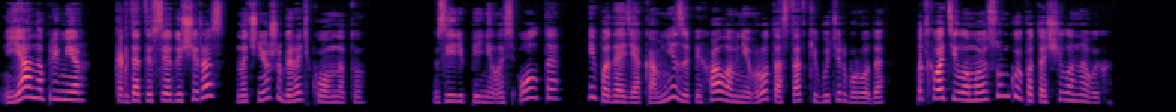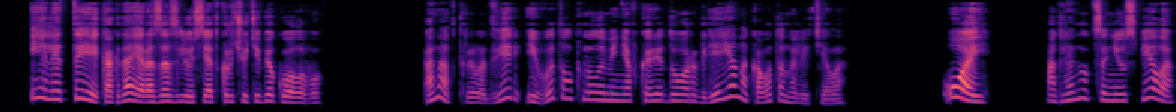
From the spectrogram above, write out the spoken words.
Я, например, когда ты в следующий раз начнешь убирать комнату. Взъерепенилась Олта и, подойдя ко мне, запихала мне в рот остатки бутерброда, подхватила мою сумку и потащила на выход. «Или ты, когда я разозлюсь и откручу тебе голову?» Она открыла дверь и вытолкнула меня в коридор, где я на кого-то налетела. «Ой!» Оглянуться не успела,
